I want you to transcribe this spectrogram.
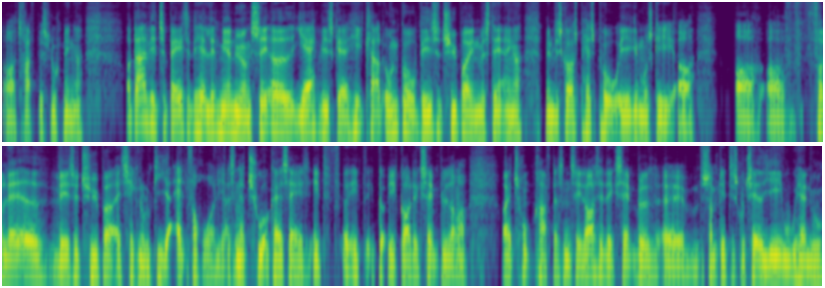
og træffe beslutninger. Og der er vi tilbage til det her lidt mere nuancerede. Ja, vi skal helt klart undgå visse typer af investeringer, men vi skal også passe på ikke måske at at, at forlade visse typer af teknologier alt for hurtigt. Altså mm. naturgas er et, et, et, et godt eksempel, mm. og, og atomkraft er sådan set også et eksempel, øh, som bliver diskuteret i EU her nu,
